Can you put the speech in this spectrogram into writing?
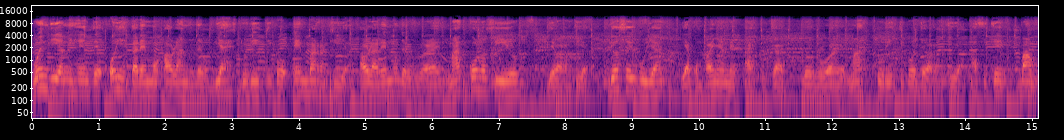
Buen día mi gente, hoy estaremos hablando de los viajes turísticos en Barranquilla. Hablaremos de los lugares más conocidos de Barranquilla. Yo soy Julián y acompáñame a escuchar los lugares más turísticos de Barranquilla. Así que vamos.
